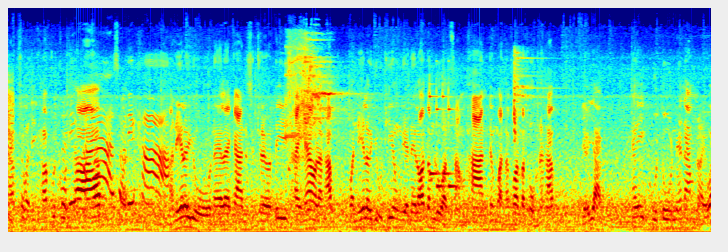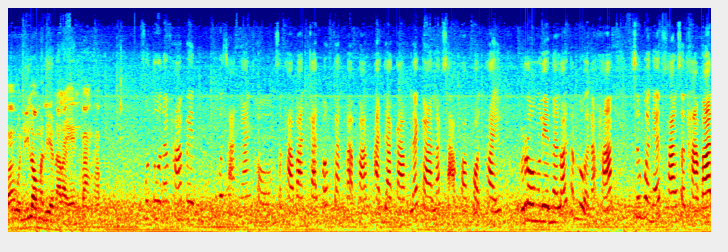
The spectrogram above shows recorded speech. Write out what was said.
ครับ สวัสดีครับคุณคุณครับ สวัสดีค่ะ อันนี้เราอยู่ในรายการ Security Channel นะครับ วันนี้เราอยู่ที่โรงเรียนในร้อยตำรวจสามพานจังหวัดนครปฐมนะครับ เดี๋ยวอยากให้ครูตูนแนะนำหน่อยว่าวันนี้เรามาเรียนอะไรกันบ้างครับ ครูตูนนะคะเป็นผู้ประสานงานของสถาบันการป้องกันปราบปรามอาชญากรรม และการรักษาความปลอดภัย โรงเรียนในร้อยตำรวจนะคะ ซึ่งวันนี้ทางสถาบัน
